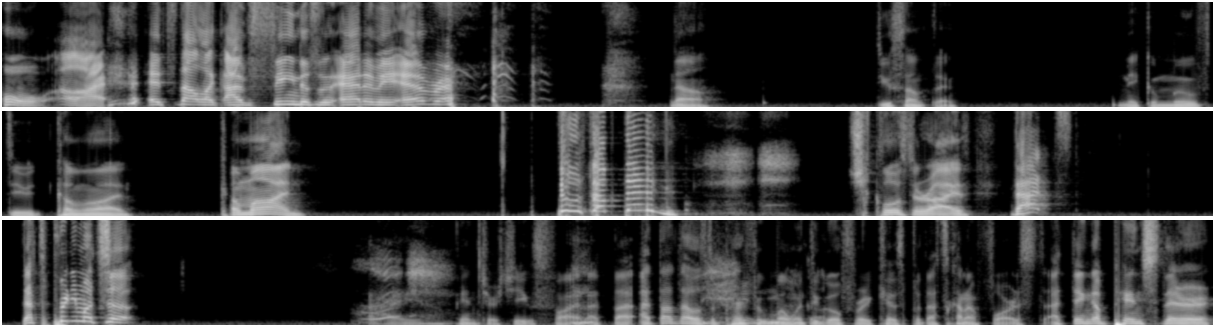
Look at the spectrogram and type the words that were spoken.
Oh, it's not like I've seen this in anime ever. no. Do something. Make a move, dude. Come on. Come on. Do something! She closed her eyes. That's that's pretty much a I pinch her cheeks fine. I thought I thought that was the perfect moment to go for a kiss, but that's kind of forced. I think a pinch there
